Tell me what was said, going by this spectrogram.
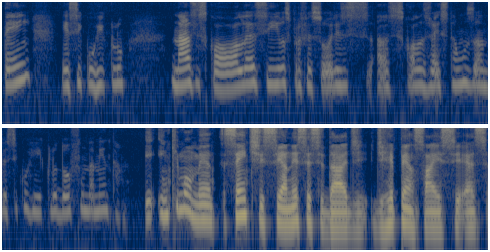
tem esse currículo nas escolas e os professores, as escolas já estão usando esse currículo do fundamental. E em que momento sente-se a necessidade de repensar esse, esse,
